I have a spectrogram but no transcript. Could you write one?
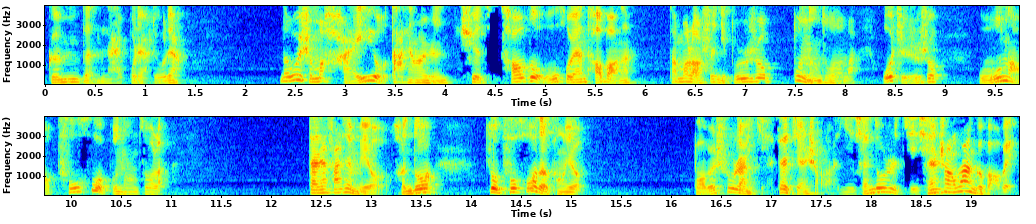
根本来不了流量。那为什么还有大量的人去操作无货源淘宝呢？大猫老师，你不是说不能做了吗？我只是说无脑铺货不能做了。大家发现没有，很多做铺货的朋友，宝贝数量也在减少了。以前都是几千上万个宝贝，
